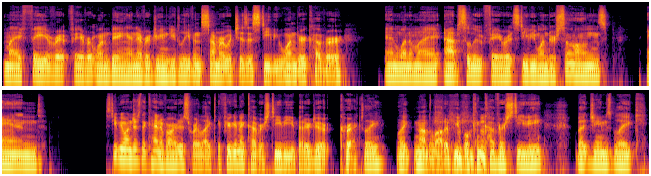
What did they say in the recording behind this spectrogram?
My favorite favorite one being "I Never Dreamed You'd Leave in Summer," which is a Stevie Wonder cover, and one of my absolute favorite Stevie Wonder songs. And Stevie Wonder's the kind of artist where, like, if you're gonna cover Stevie, you better do it correctly. Like, not a lot of people can cover Stevie, but James Blake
